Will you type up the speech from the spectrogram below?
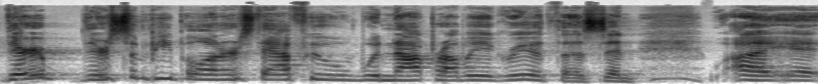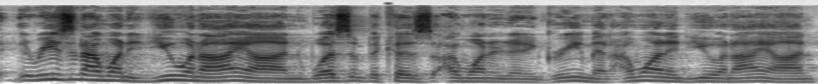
there, there's some people on our staff who would not probably agree with us, and uh, the reason I wanted you and I on wasn't because I wanted an agreement. I wanted you and I on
